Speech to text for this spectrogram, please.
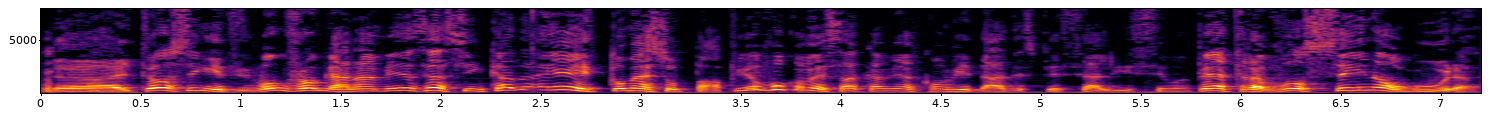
ah, então é o seguinte, vamos jogar na mesa assim, cada. Ei, começa o papo. E eu vou começar com a minha convidada especialíssima. Petra, você inaugura.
